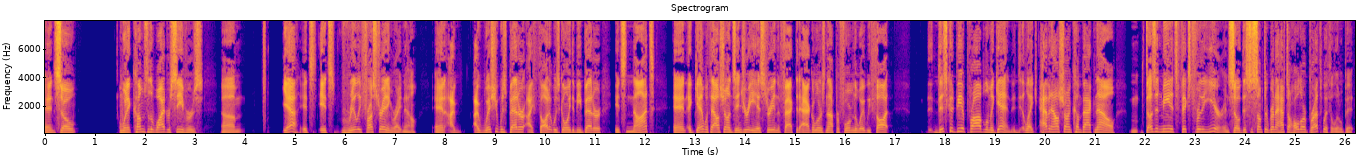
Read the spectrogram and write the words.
And so when it comes to the wide receivers, um, yeah, it's it's really frustrating right now. And I I wish it was better. I thought it was going to be better. It's not. And again, with Alshon's injury history and the fact that Agholor is not performing the way we thought, this could be a problem again. Like having Alshon come back now doesn't mean it's fixed for the year. And so this is something we're going to have to hold our breath with a little bit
